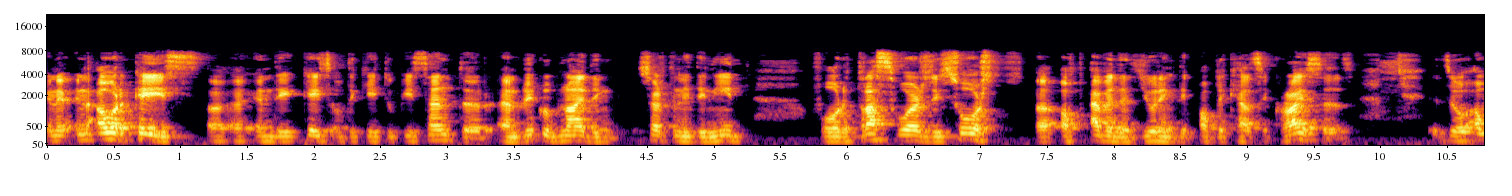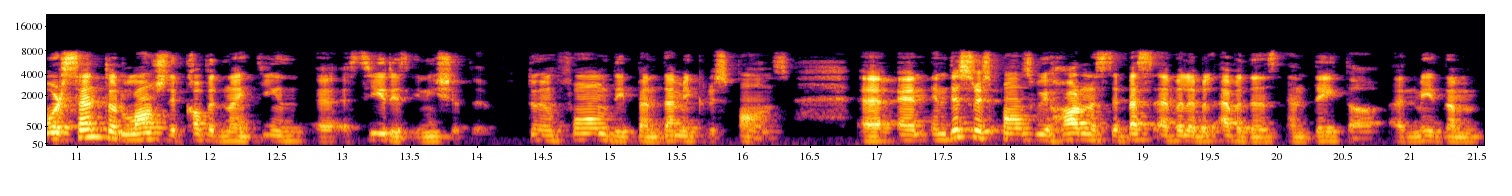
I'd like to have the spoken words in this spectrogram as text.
in, in, our case, in the case of the K2P Center, and recognizing certainly the need for trustworthy source of evidence during the public health crisis. So our center launched the COVID-19 series initiative to inform the pandemic response uh, and in this response, we harnessed the best available evidence and data and made them,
